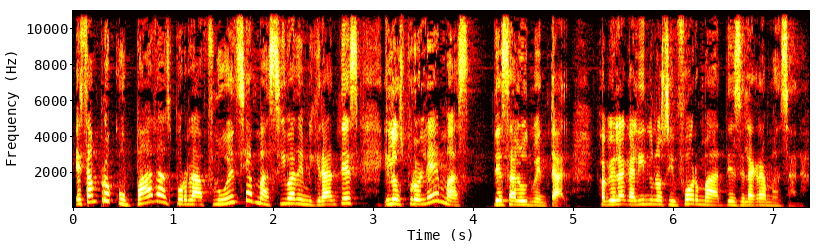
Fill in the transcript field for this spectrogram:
están preocupadas por la afluencia masiva de migrantes y los problemas de salud mental. Fabiola Galindo nos informa desde la Gran Manzana.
